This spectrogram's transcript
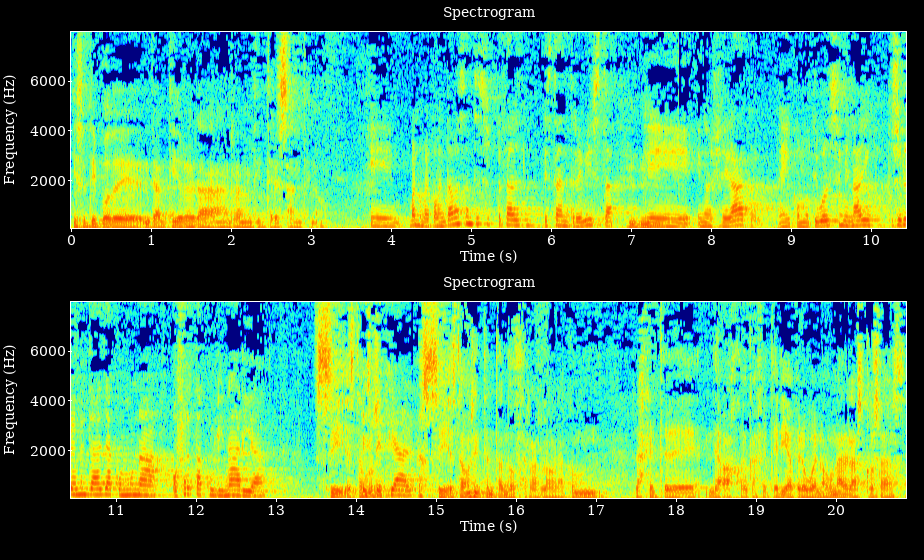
Y ese tipo de, de antihéroe era realmente interesante. ¿no? Eh, bueno, me comentabas antes de empezar esta entrevista que en el FEGAC, eh, con motivo del seminario, posiblemente haya como una oferta culinaria sí, estamos, especial. Sí, estamos intentando cerrarlo ahora con la gente de, de abajo de cafetería, pero bueno, una de las cosas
